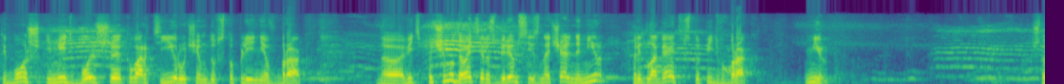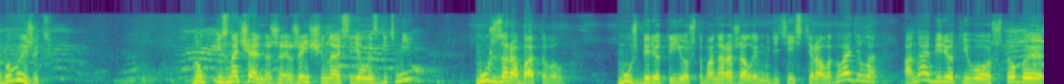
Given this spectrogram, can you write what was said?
Ты можешь иметь больше квартиру, чем до вступления в брак. А, ведь почему, давайте разберемся, изначально мир предлагает вступить в брак. Мир – чтобы выжить. Ну, изначально же, женщина сидела с детьми, муж зарабатывал, муж берет ее, чтобы она рожала ему детей, стирала, гладила, она берет его, чтобы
